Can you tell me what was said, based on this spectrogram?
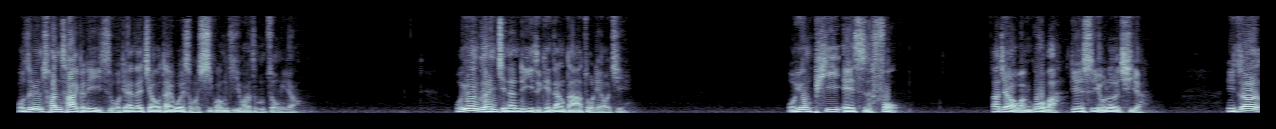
我这边穿插一个例子，我等下再交代为什么吸光计划这么重要。我用一个很简单的例子，可以让大家做了解。我用 PS Four，大家有玩过吧？电视游乐器啊，你知道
